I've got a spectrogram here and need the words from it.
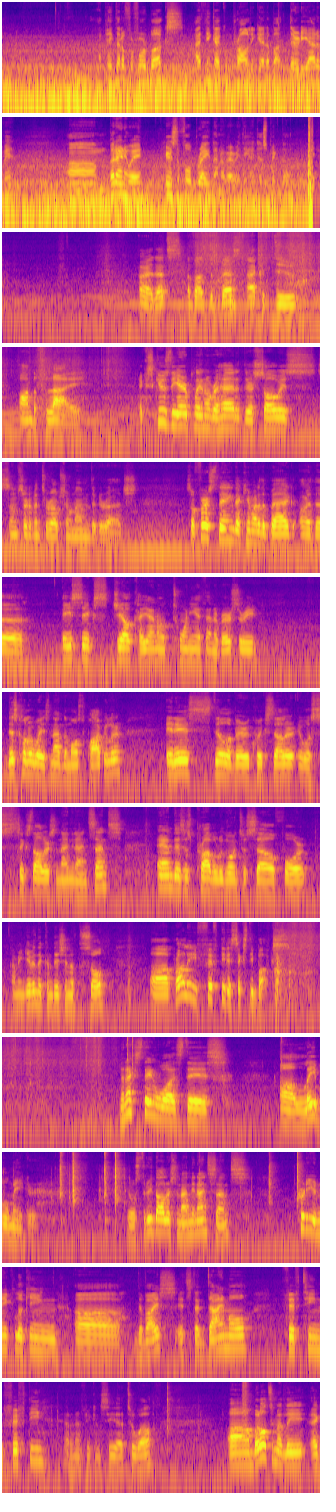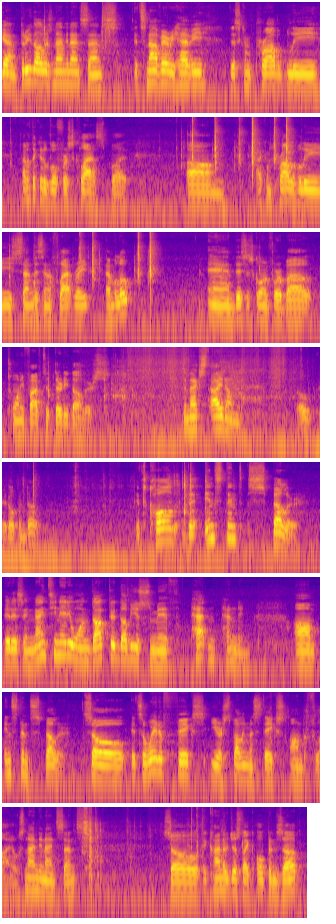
I picked that up for four bucks. I think I could probably get about 30 out of it. Um, but anyway, here's the full breakdown of everything I just picked up. Alright, that's about the best I could do on the fly. Excuse the airplane overhead, there's always some sort of interruption when I'm in the garage. So first thing that came out of the bag are the Asics Gel Kayano 20th anniversary. This colorway is not the most popular. It is still a very quick seller. It was $6.99 and this is probably going to sell for, I mean given the condition of the sole, uh, probably 50 to 60 bucks. The next thing was this uh, label maker. It was $3.99. Pretty unique looking uh, device. It's the Dymo 1550. I don't know if you can see that too well. Um, but ultimately, again, $3.99. It's not very heavy. This can probably, I don't think it'll go first class, but um, I can probably send this in a flat rate envelope. And this is going for about 25 to $30. The next item, oh, it opened up. It's called the Instant Speller. It is a 1981 Dr. W. Smith patent pending um, instant speller. So it's a way to fix your spelling mistakes on the fly. It was 99 cents. So it kind of just like opens up.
